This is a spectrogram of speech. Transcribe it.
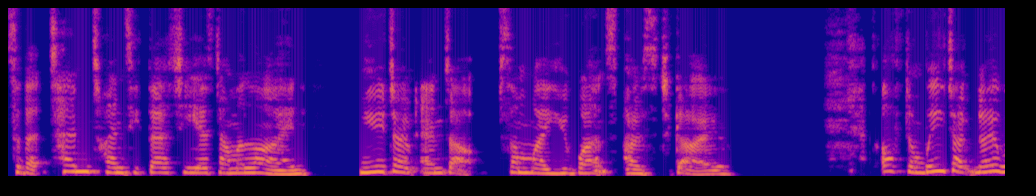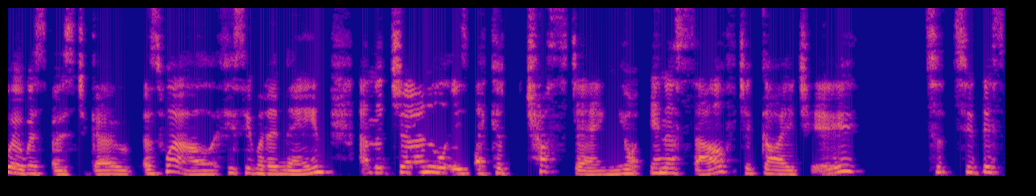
so that 10, 20, 30 years down the line, you don't end up somewhere you weren't supposed to go. Often we don't know where we're supposed to go as well, if you see what I mean. And the journal is like a trusting your inner self to guide you to, to this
